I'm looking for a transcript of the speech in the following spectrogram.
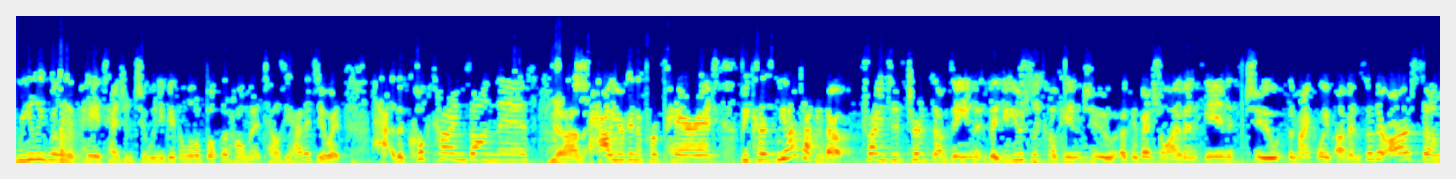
really, really pay attention to when you get the little booklet home and it tells you how to do it, how, the cook times on this, Yes. um, how you're going to prepare it, because we are talking about trying to turn something that you usually cook into a conventional oven into the microwave oven. So there are some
